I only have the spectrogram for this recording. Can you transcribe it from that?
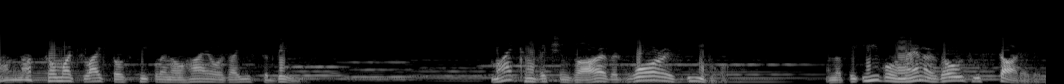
I'm not so much like those people in Ohio as I used to be. My convictions are that war is evil, and that the evil men are those who started it.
